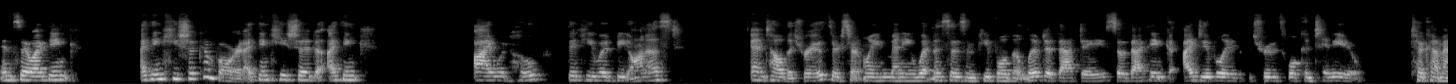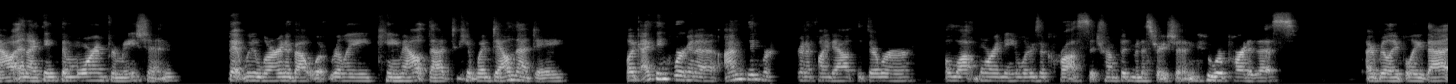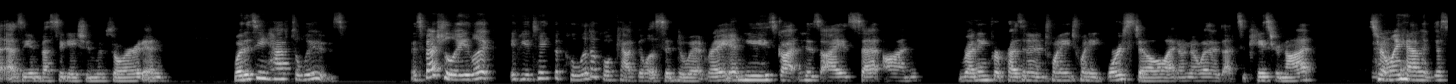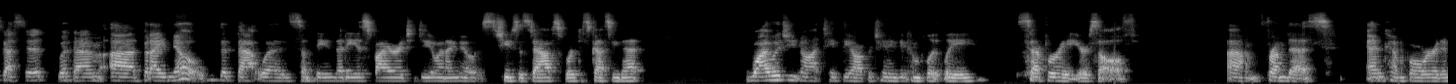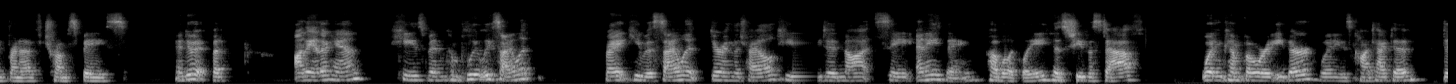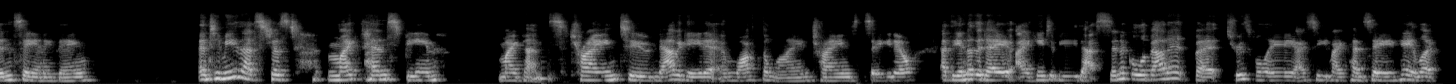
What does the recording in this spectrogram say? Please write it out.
And so I think I think he should come forward. I think he should, I think I would hope that he would be honest and tell the truth. There's certainly many witnesses and people that lived it that day. So I think I do believe that the truth will continue to come out. And I think the more information that we learn about what really came out that went down that day, like I think we're gonna, I think we're gonna find out that there were a lot more enablers across the Trump administration who were part of this. I really believe that as the investigation moves forward. And what does he have to lose? Especially, look, if you take the political calculus into it, right? And he's got his eyes set on running for president in 2024 still. I don't know whether that's the case or not. Certainly haven't discussed it with them, uh, but I know that that was something that he aspired to do. And I know his chiefs of staffs were discussing it. Why would you not take the opportunity to completely separate yourself um, from this and come forward in front of Trump's base and do it? But on the other hand, he's been completely silent, right? He was silent during the trial. He did not say anything publicly. His chief of staff wouldn't come forward either when he was contacted, didn't say anything. And to me, that's just Mike Pence being Mike Pence, trying to navigate it and walk the line, trying to say, you know, at the end of the day, I hate to be that cynical about it, but truthfully, I see Mike Pence saying, hey, look,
